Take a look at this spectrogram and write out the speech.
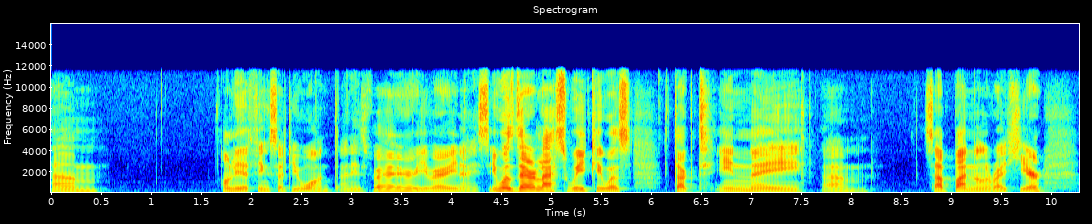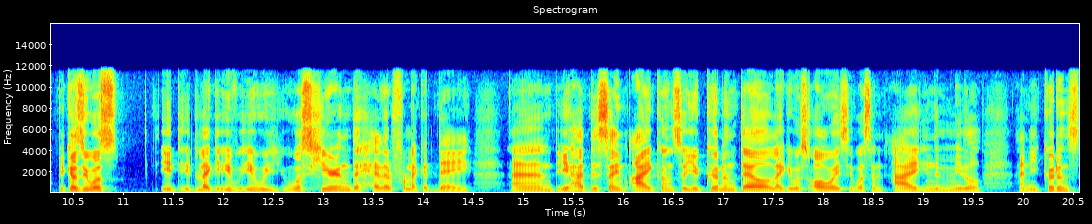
um, only the things that you want. And it's very, very nice. It was there last week. It was tucked in a um, sub panel right here because it was it, it like it, it, it was here in the header for like a day and it had the same icon so you couldn't tell like it was always it was an eye in the middle and you couldn't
